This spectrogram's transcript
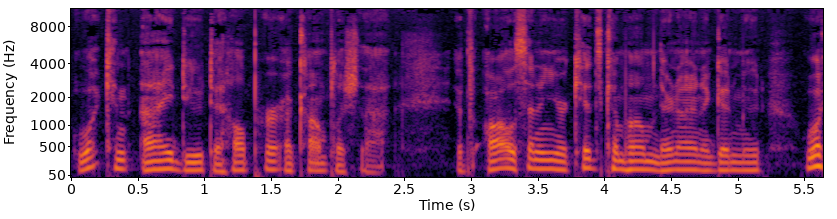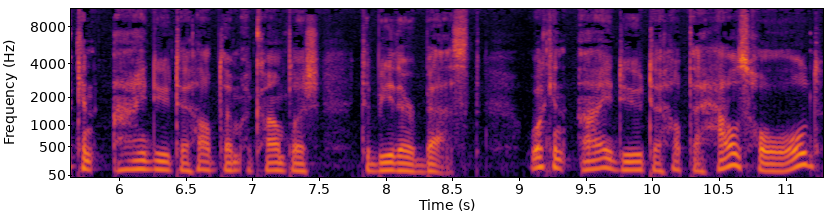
what can I do to help her accomplish that? If all of a sudden your kids come home, they're not in a good mood, what can I do to help them accomplish to be their best? What can I do to help the household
